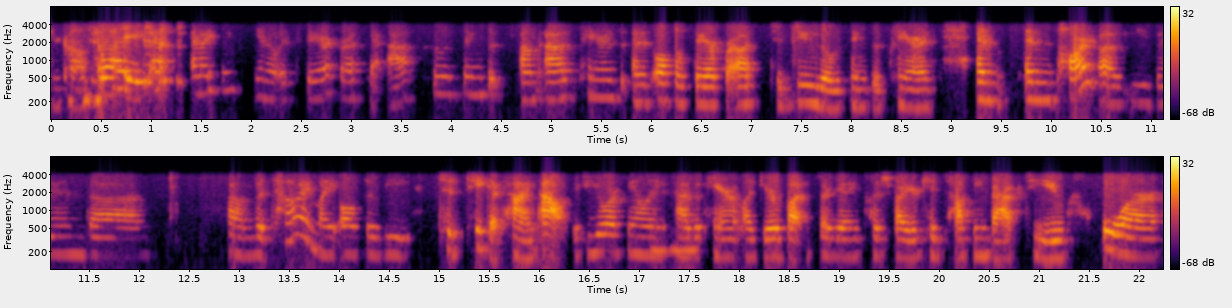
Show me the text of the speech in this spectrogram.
some context. Right. And, I think, you know, it's fair for us to ask those things um, as parents, and it's also fair for us to do those things as parents. And and part of even the um, the time might also be to take a time out. If you're feeling Mhm. as a parent like your buttons are getting pushed by your kid talking back to you, or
